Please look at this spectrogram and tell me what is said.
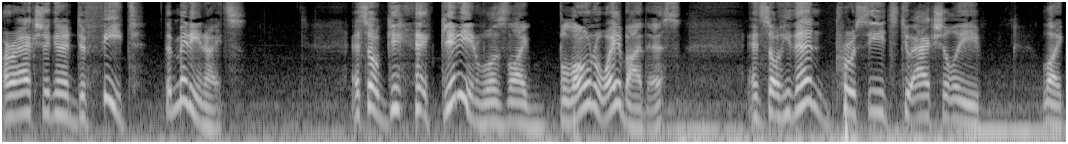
are actually going to defeat the Midianites. And so Gideon was like blown away by this. And so he then proceeds to actually like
